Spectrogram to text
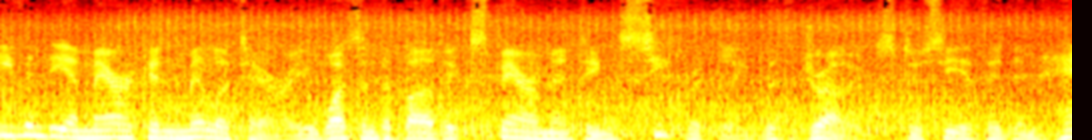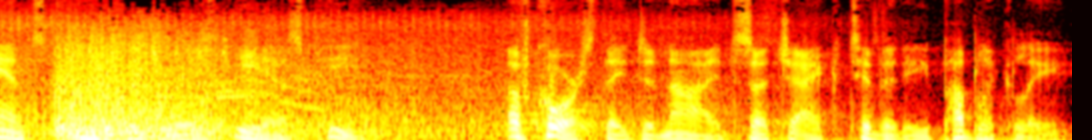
Even the American military wasn't above experimenting secretly with drugs to see if it enhanced individuals' ESP. Of course, they denied such activity publicly.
